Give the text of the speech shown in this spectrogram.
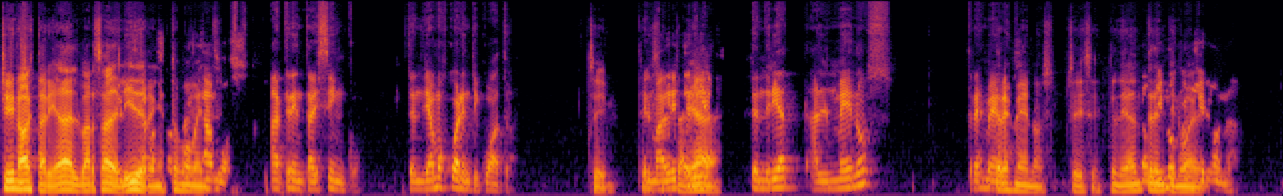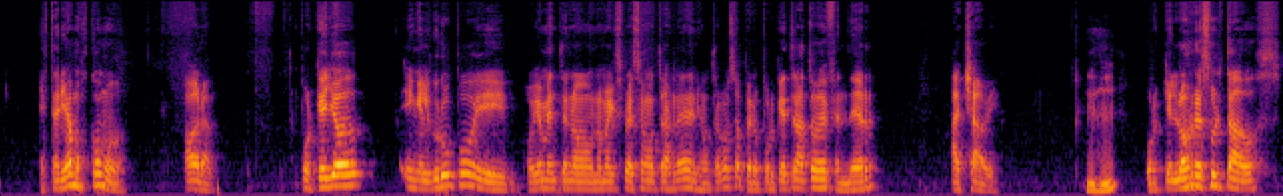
Sí, no, estaría el Barça de líder en estos momentos. Estamos a 35. Tendríamos 44. Sí. sí, el Madrid tendría al menos 3 menos. tres menos. Sí, sí, tendrían Lo mismo con 39. Girona. Estaríamos cómodos. Ahora, ¿por qué yo en el grupo, y obviamente no, no me expreso en otras redes ni otra cosa, pero por qué trato de defender a Xavi? Ujú. Porque los resultados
